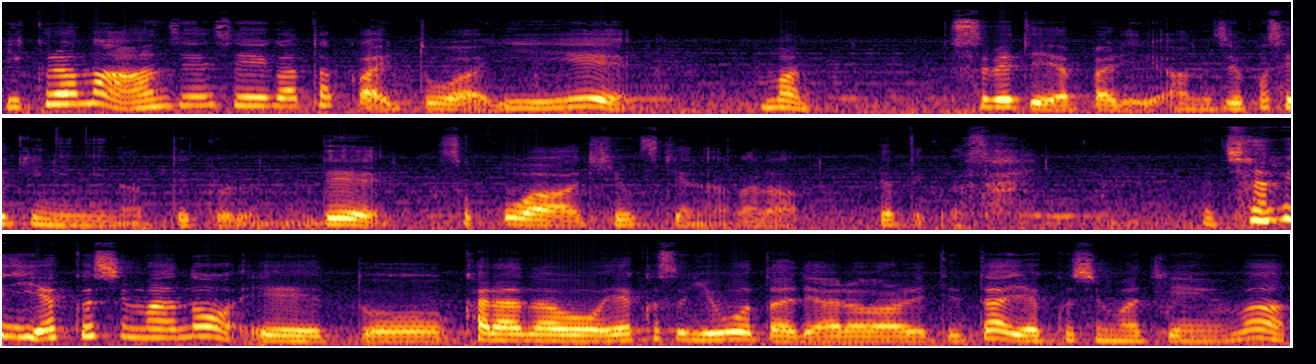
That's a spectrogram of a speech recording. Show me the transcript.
いくらまあ安全性が高いとはいえ、まあ、全てやっぱりあの自己責任になってくるのでそこは気をつけながらやってください。ちなみに屋久島の、えーと、体を屋久杉ウォーターで洗われてた屋久島犬は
